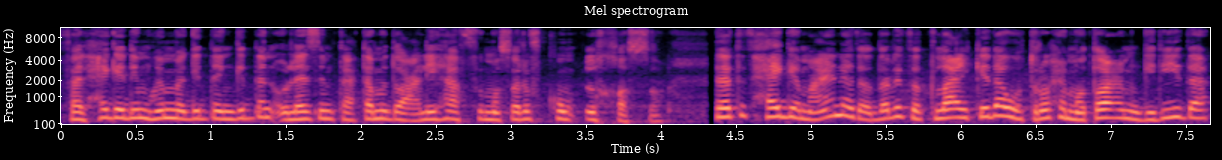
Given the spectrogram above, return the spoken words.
فالحاجة دي مهمة جدا جدا ولازم تعتمدوا عليها في مصاريفكم الخاصة. تالت حاجة معانا تقدري تطلعي كده وتروحي مطاعم جديدة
